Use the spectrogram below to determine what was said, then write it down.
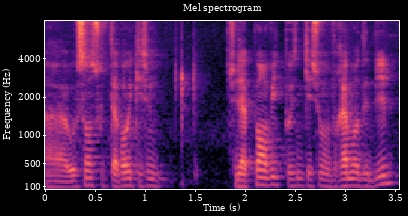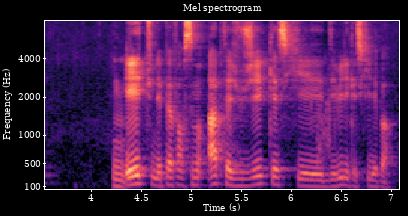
au sens où t'as pas une question, tu n'as pas envie de poser une question vraiment débile Mm. et tu n'es pas forcément apte à juger qu'est-ce qui est débile et qu'est-ce qui n'est pas.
